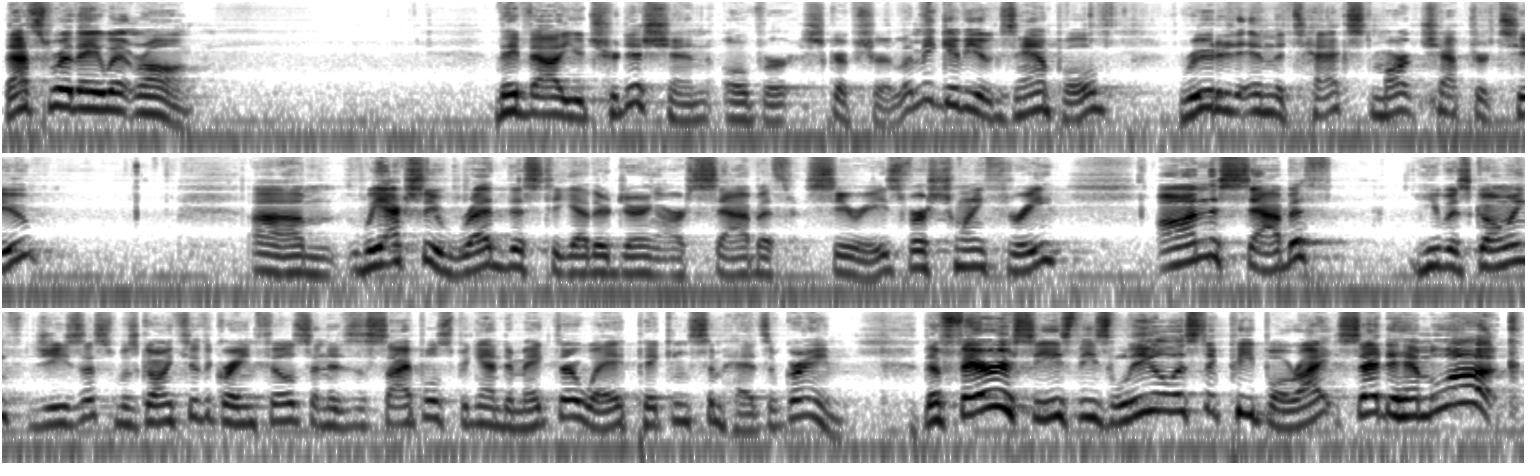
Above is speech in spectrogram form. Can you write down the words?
That's where they went wrong. They value tradition over Scripture. Let me give you an example rooted in the text, Mark chapter 2. Um, we actually read this together during our Sabbath series. Verse 23 On the Sabbath, he was going, Jesus was going through the grain fields, and his disciples began to make their way, picking some heads of grain. The Pharisees, these legalistic people, right, said to him, Look,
